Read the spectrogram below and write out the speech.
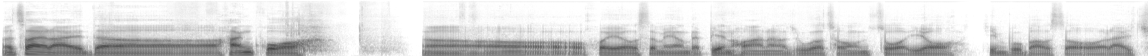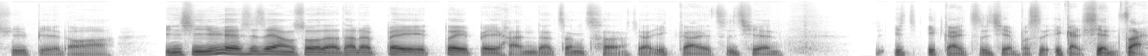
而再来的韩国，呃，会有什么样的变化呢？如果从左右进步保守来区别的话，尹锡悦是这样说的：他的被对北韩的政策叫一改之前，一一改之前不是一改现在，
